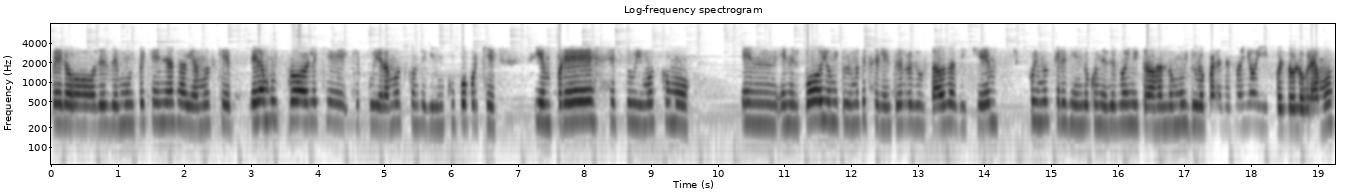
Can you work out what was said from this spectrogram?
pero desde muy pequeña sabíamos que era muy probable que, que pudiéramos conseguir un cupo porque siempre estuvimos como en, en el podio y tuvimos excelentes resultados, así que fuimos creciendo con ese sueño y trabajando muy duro para ese sueño y pues lo logramos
